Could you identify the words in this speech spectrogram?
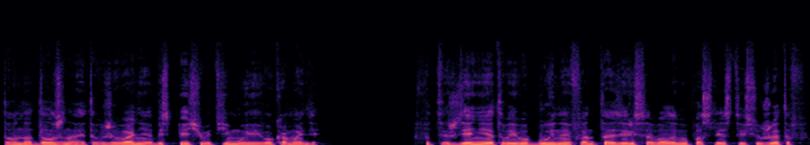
то она должна это выживание обеспечивать ему и его команде. В подтверждение этого его буйная фантазия рисовала ему последствия сюжетов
